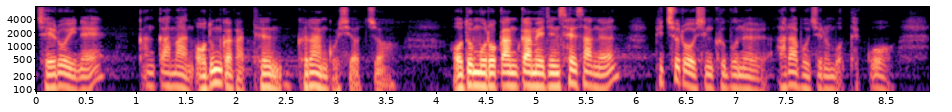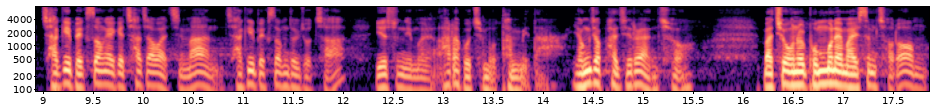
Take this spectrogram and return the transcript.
죄로 인해 깜깜한 어둠과 같은 그러한 곳이었죠. 어둠으로 깜깜해진 세상은 빛으로 오신 그분을 알아보지를 못했고 자기 백성에게 찾아왔지만 자기 백성들조차 예수님을 알아보지 못합니다. 영접하지를 않죠. 마치 오늘 본문의 말씀처럼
